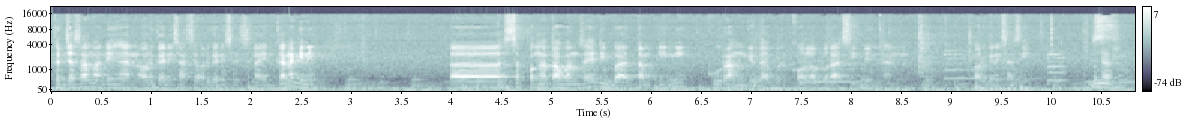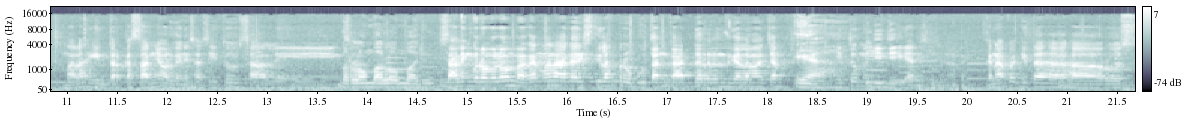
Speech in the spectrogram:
kerjasama dengan organisasi-organisasi lain karena gini eh, sepengetahuan saya di Batam ini kurang kita berkolaborasi dengan organisasi bener malah terkesannya organisasi itu saling berlomba-lomba juga saling berlomba-lomba kan malah ada istilah perebutan kader dan segala macam iya itu menjijikkan sebenarnya kenapa kita harus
